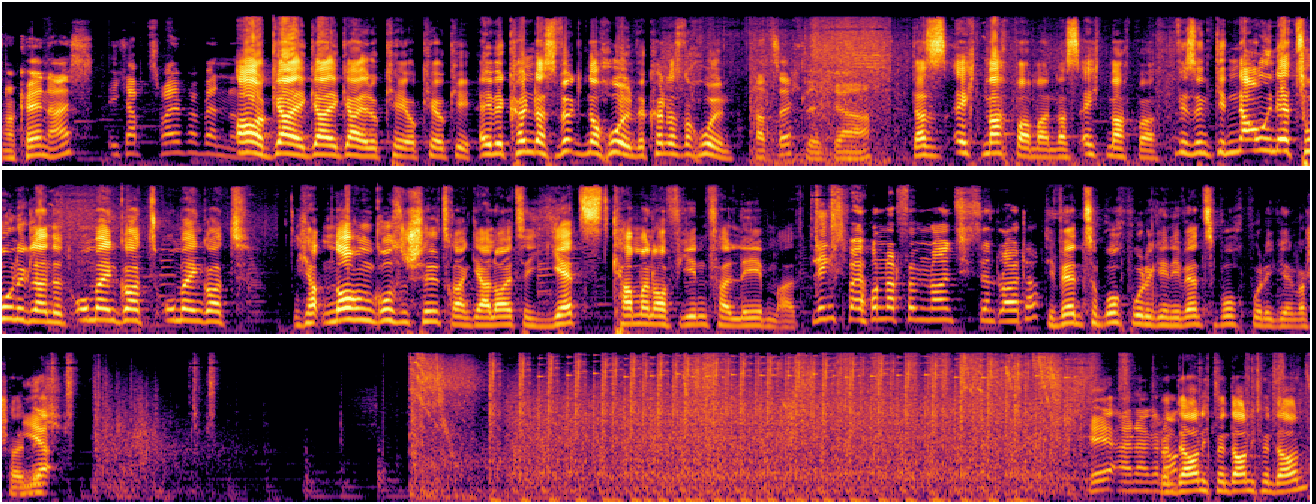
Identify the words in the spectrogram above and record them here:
Okay, nice. Ich habe zwei Verbände. Oh, geil, geil, geil. Okay, okay, okay. Ey, wir können das wirklich noch holen. Wir können das noch holen. Tatsächlich, ja. Das ist echt machbar, Mann. Das ist echt machbar. Wir sind genau in der Zone gelandet. Oh mein Gott, oh mein Gott. Ich habe noch einen großen Schildtrank. Ja, Leute, jetzt kann man auf jeden Fall leben, Alter. Links bei 195 sind Leute. Die werden zur Bruchbude gehen. Die werden zur Bruchbude gehen wahrscheinlich. Ja. Okay, einer Ich bin genau. down, ich bin down, ich bin down.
